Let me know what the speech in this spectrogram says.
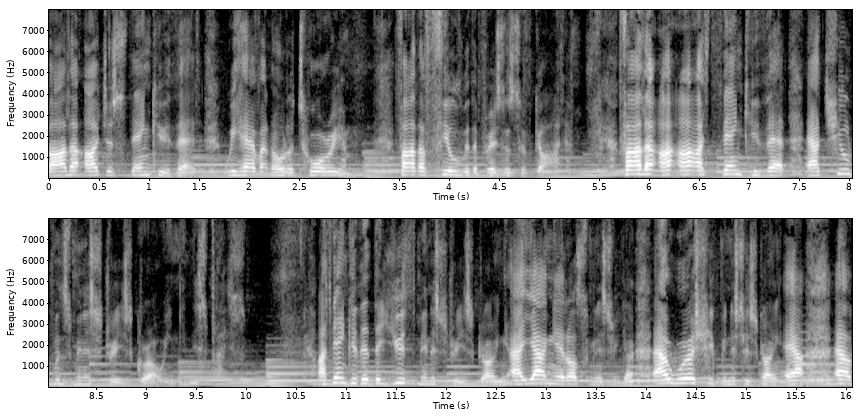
Father, I just thank you that we have an auditorium, Father, filled with the presence of God. Father, I, I thank you that our children's ministry is growing in this place. I thank you that the youth ministry is growing, our young adults ministry is growing, our worship ministry is growing, our, our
